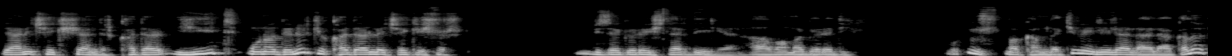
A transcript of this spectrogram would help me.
Yani çekişendir. Kader yiğit ona denir ki kaderle çekişir. Bize göre işler değil yani. Havama göre değil. Bu üst makamdaki velilerle alakalı.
